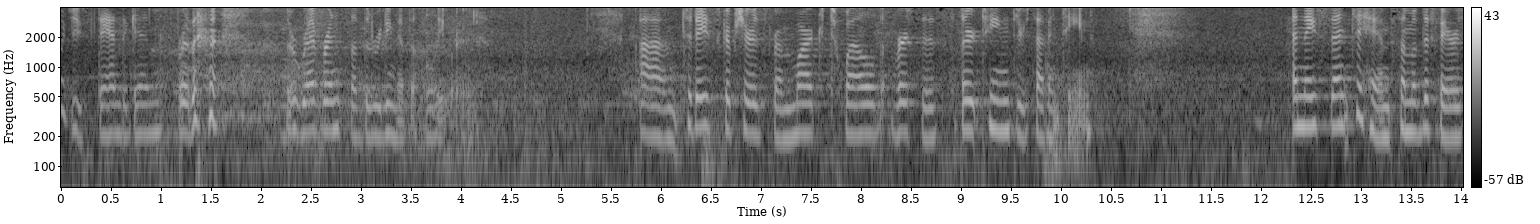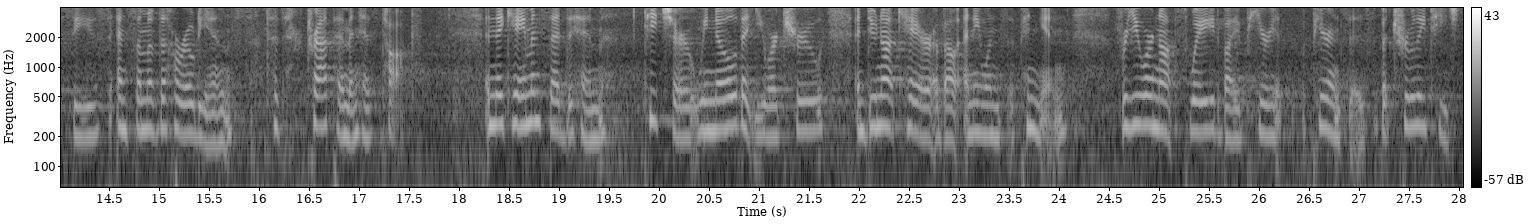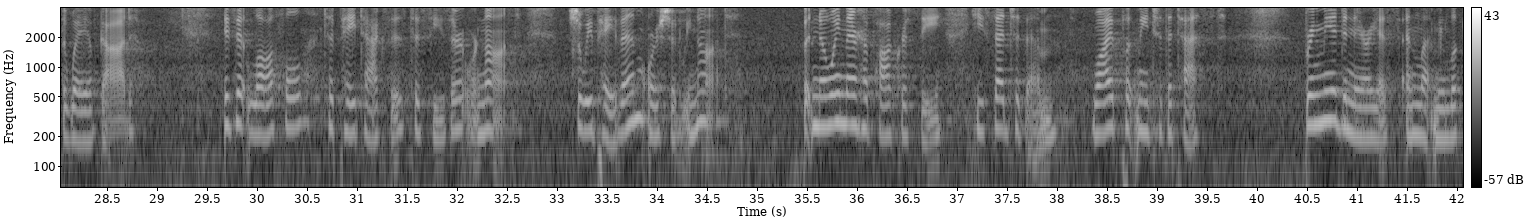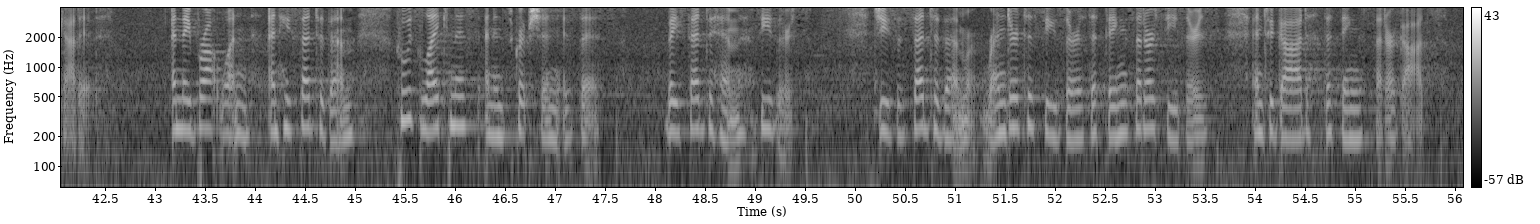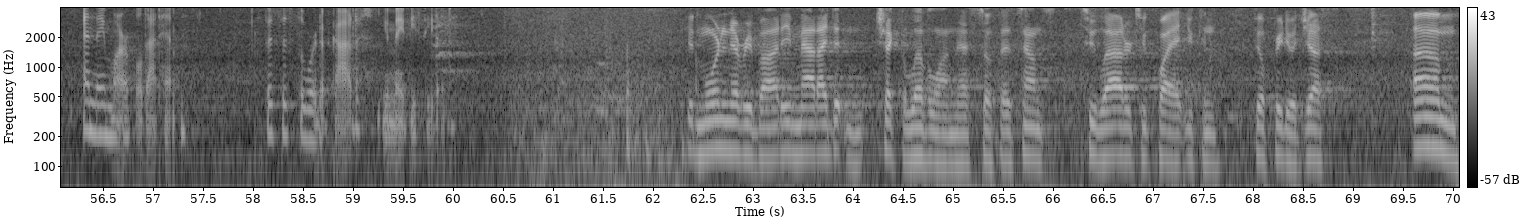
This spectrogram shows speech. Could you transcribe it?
Would you stand again for the, the reverence of the reading of the Holy Word? Um, today's scripture is from Mark 12, verses 13 through 17. And they sent to him some of the Pharisees and some of the Herodians to trap him in his talk. And they came and said to him, Teacher, we know that you are true and do not care about anyone's opinion, for you are not swayed by appearances, but truly teach the way of God. Is it lawful to pay taxes to Caesar or not? Should we pay them or should we not? But knowing their hypocrisy, he said to them, Why put me to the test? Bring me a denarius and let me look at it. And they brought one, and he said to them, Whose likeness and inscription is this? They said to him, Caesar's. Jesus said to them, Render to Caesar the things that are Caesar's, and to God the things that are God's. And they marveled at him. This is the word of God. You may be seated. Good morning, everybody. Matt, I didn't check the level on this, so if it sounds too loud or too quiet, you can feel free to adjust. Um,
